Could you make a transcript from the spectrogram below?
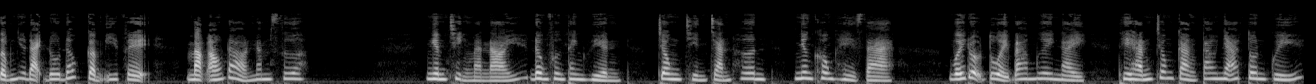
giống như đại đô đốc cẩm y vệ, mặc áo đỏ năm xưa. Nghiêm chỉnh mà nói, Đông Phương Thanh Huyền trông chín chắn hơn nhưng không hề già. Với độ tuổi 30 này thì hắn trông càng cao nhã tôn quý,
